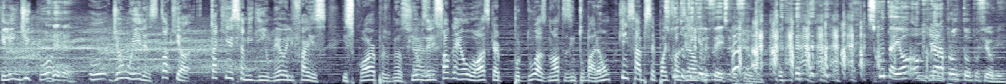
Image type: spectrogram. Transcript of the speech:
Que ele indicou o John Williams. Tá aqui, ó. Tá aqui esse amiguinho meu, ele faz score pros meus filmes. Ele só ganhou o Oscar por duas notas em Tubarão. Quem sabe você pode Escuta o fazer que, que algo. ele fez pro filme. Escuta aí, ó, o que o cara aprontou pro filme.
